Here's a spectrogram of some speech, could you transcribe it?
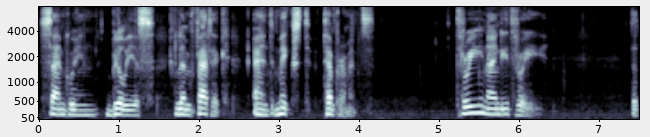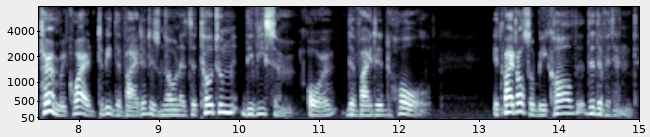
sanguine, bilious, lymphatic, and mixed temperaments. 393. The term required to be divided is known as the totum divisum, or divided whole. It might also be called the dividend.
